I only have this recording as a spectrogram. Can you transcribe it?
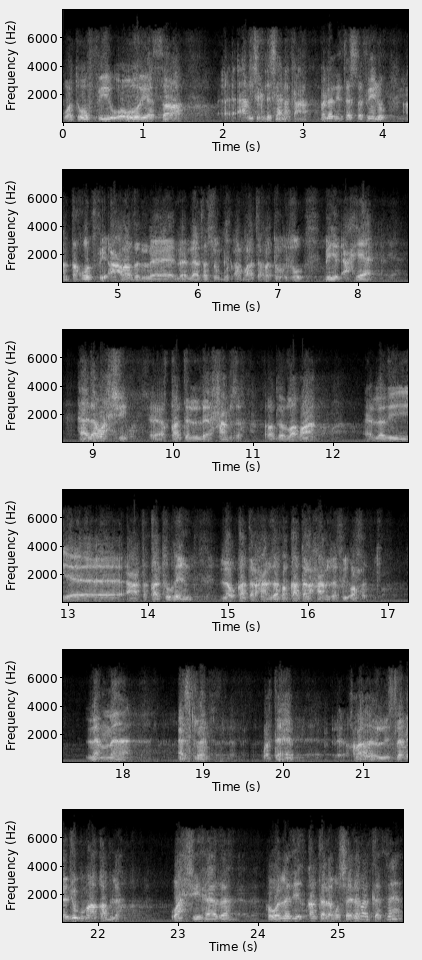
وتوفي ووري الثرى أمسك لسانك عنه ما الذي تستفيده أن تخوض في أعراض لا تسبوا الأموات فتؤذوا به الأحياء؟ هذا وحشي قتل حمزة رضي الله عنه الذي اعتقته هند لو قتل حمزة فقتل حمزة في أحد. لما أسلم وتاب خلاص الإسلام يجوب ما قبله. وحشي هذا هو الذي قتل مسيلمة الكذاب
